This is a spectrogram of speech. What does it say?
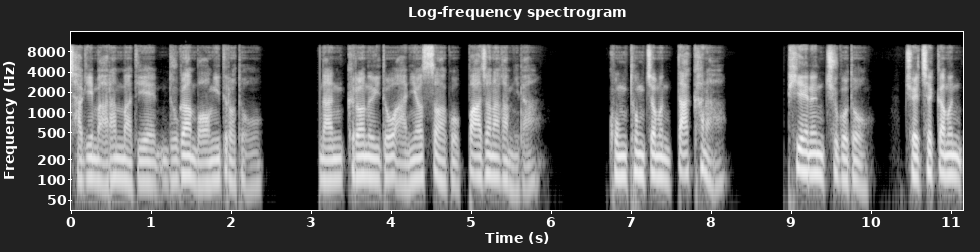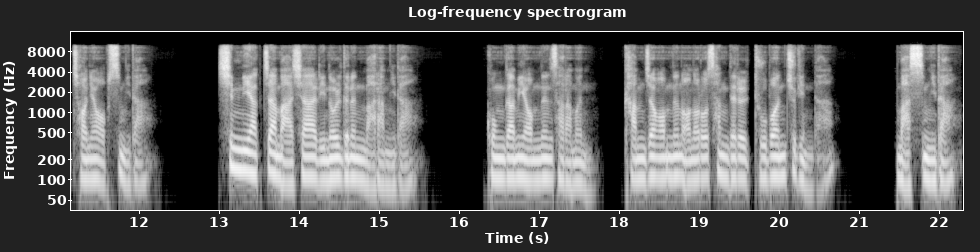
자기 말 한마디에 누가 멍이 들어도 난 그런 의도 아니었어 하고 빠져나갑니다. 공통점은 딱 하나. 피해는 주고도 죄책감은 전혀 없습니다. 심리학자 마샤 리놀드는 말합니다. 공감이 없는 사람은 감정 없는 언어로 상대를 두 번 죽인다. 맞습니다.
